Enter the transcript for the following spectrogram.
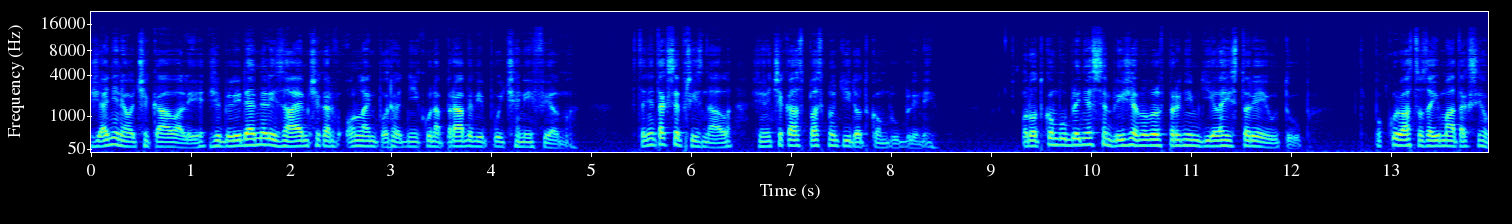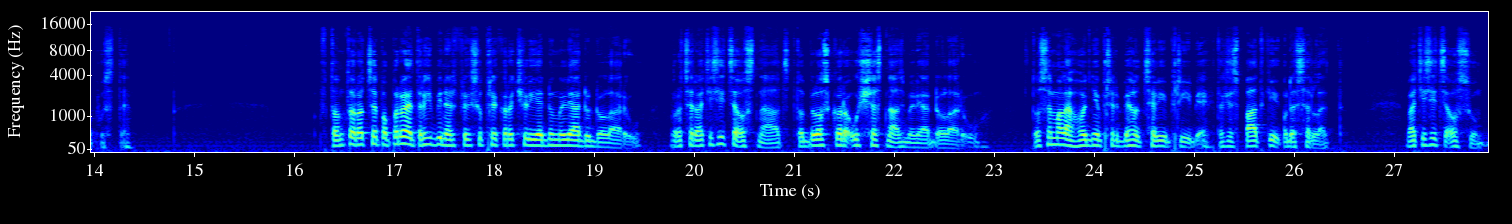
že ani neočekávali, že by lidé měli zájem čekat v online pořadníku na právě vypůjčený film. Stejně tak se přiznal, že nečekal splasknutí dotcom bubliny. O dotcom bublině jsem blíže mluvil v prvním díle historie YouTube. Pokud vás to zajímá, tak si ho puste. V tomto roce poprvé tržby Netflixu překročily 1 miliardu dolarů. V roce 2018 to bylo skoro už 16 miliard dolarů. To jsem ale hodně předběhl celý příběh, takže zpátky o 10 let. 2008.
